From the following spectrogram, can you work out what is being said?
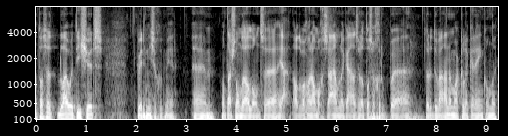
Wat was het? Blauwe t-shirts. Ik weet het niet zo goed meer. Ehm, want daar stonden al onze, eh, ja, hadden we gewoon allemaal gezamenlijk aan. Zodat we als een groep eh, door de douane makkelijker heen konden.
